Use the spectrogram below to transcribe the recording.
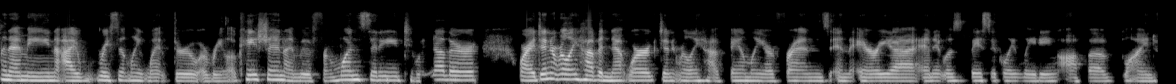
and I mean, I recently went through a relocation. I moved from one city to another where I didn't really have a network, didn't really have family or friends in the area. And it was basically leading off of blind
